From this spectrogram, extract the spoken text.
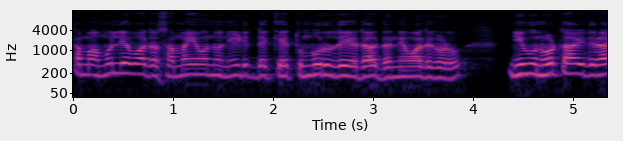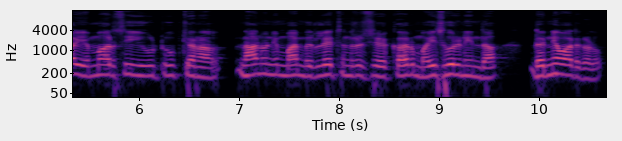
ತಮ್ಮ ಅಮೂಲ್ಯವಾದ ಸಮಯವನ್ನು ನೀಡಿದ್ದಕ್ಕೆ ತುಂಬು ಹೃದಯದ ಧನ್ಯವಾದಗಳು. ನೀವು ನೋಡ್ತಾ ಇದ್ದೀರಾ M R C YouTube channel. ನಾನು ನಿಮ್ಮ ಮಿರ್ಲೆ ಚಂದ್ರಶೇಖರ್ ಮೈಸೂರಿನಿಂದ. ಧನ್ಯವಾದಗಳು.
